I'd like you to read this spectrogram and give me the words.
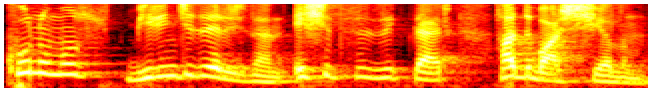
Konumuz birinci dereceden eşitsizlikler. Hadi başlayalım.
